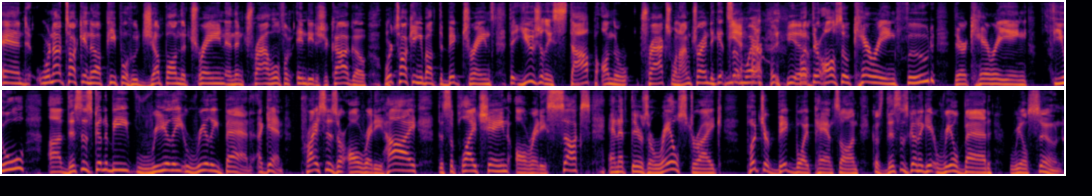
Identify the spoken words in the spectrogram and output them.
And we're not talking about people who jump on the train and then travel from Indy to Chicago. We're talking about the big trains that usually stop on the tracks when I'm trying to get Yeah, somewhere. yeah. But they're also carrying food, they're carrying fuel. Uh, this is going to be really, really bad. Again, prices are already high, the supply chain already sucks. And if there's a rail strike, put your big boy pants on because this is going to get real bad real soon.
